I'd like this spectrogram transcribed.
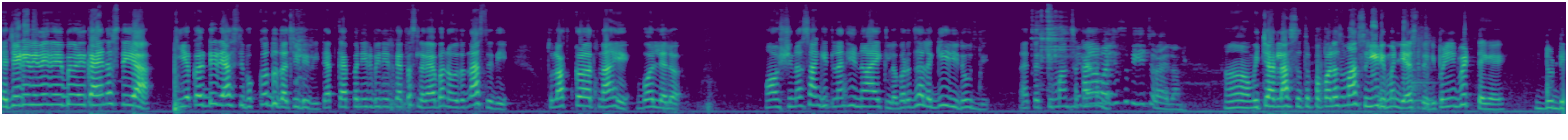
त्याची डेअरी वेगळी वेगळी काय नसते या. एकच डेअरी असते फक्त दुधाची डेअरी त्यात काय पनीर बिनीर काय तसलं काय बनवत नसते ती. तुलाच कळत नाही बोललेलं. मावशीनं सांगितलं आणि हिनं ऐकलं. बरं झालं गेली होती नाहीतर ती माणसं काय? लावायचीच विचारायला. हा विचारलं असतं तर पप्पालाच माणसं इडी म्हणली असते ती पनीर भेटते काय? दूध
